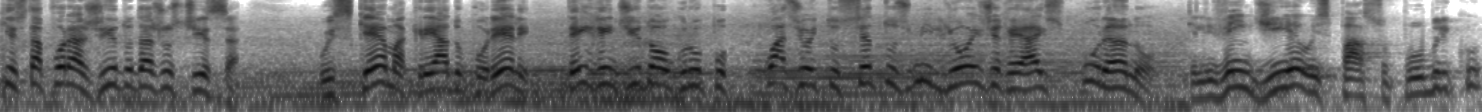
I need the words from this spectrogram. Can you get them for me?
que está foragido da justiça. O esquema criado por ele tem rendido ao grupo quase 800 milhões de reais por ano. Ele vendia o espaço público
